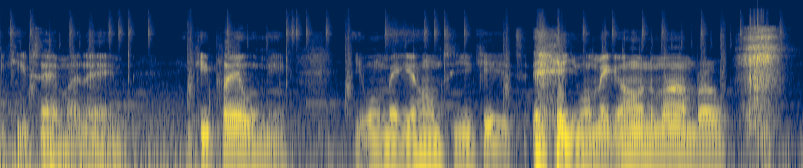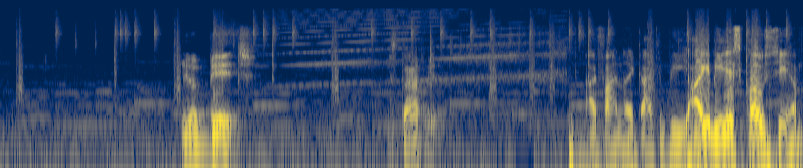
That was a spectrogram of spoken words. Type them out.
You keep saying my name. You keep playing with me. You won't make it home to your kids. you won't make it home to mom, bro. You're a bitch. Stop it. I find like I could be I could be this close to him.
